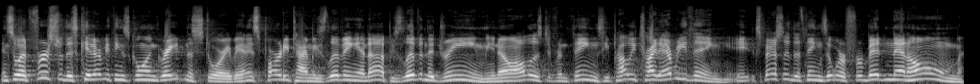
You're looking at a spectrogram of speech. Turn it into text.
And so at first for this kid, everything's going great in the story, man. It's party time. He's living it up. He's living the dream, you know, all those different things. He probably tried everything, especially the things that were forbidden at home.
